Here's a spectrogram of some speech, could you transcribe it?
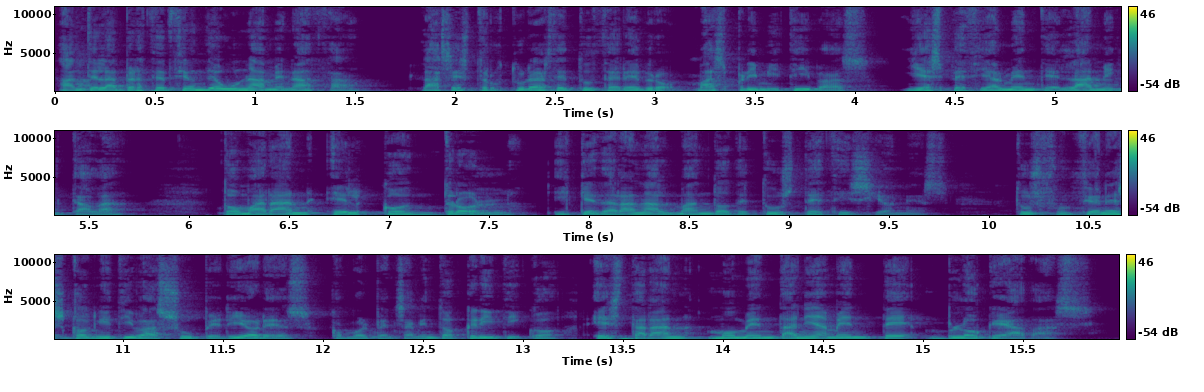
Ante la percepción de una amenaza, las estructuras de tu cerebro más primitivas, y especialmente la amígdala, tomarán el control y quedarán al mando de tus decisiones. Tus funciones cognitivas superiores, como el pensamiento crítico, estarán momentáneamente bloqueadas.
